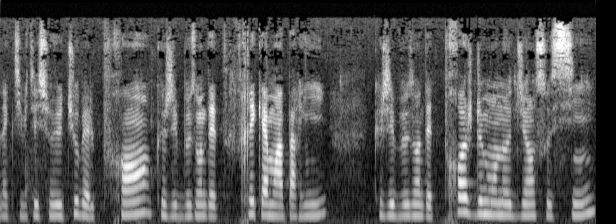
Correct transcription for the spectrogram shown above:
L'activité sur YouTube, elle prend, que j'ai besoin d'être fréquemment à Paris, que j'ai besoin d'être proche de mon audience aussi.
